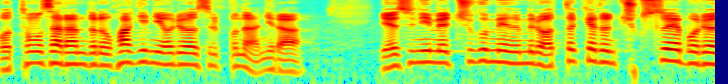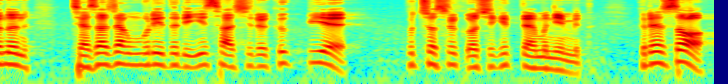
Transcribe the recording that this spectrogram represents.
보통 사람들은 확인이 어려웠을 뿐 아니라 예수님의 죽음의 의미를 어떻게든 축소해 보려는 제사장 무리들이 이 사실을 극비에 붙였을 것이기 때문입니다. 그래서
